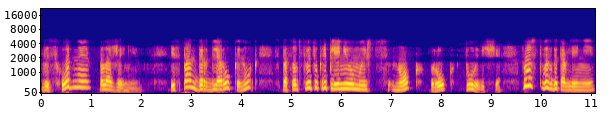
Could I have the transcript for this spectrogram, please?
в исходное положение. Испандер для рук и ног способствует укреплению мышц ног, рук, туловища. Прост в изготовлении.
